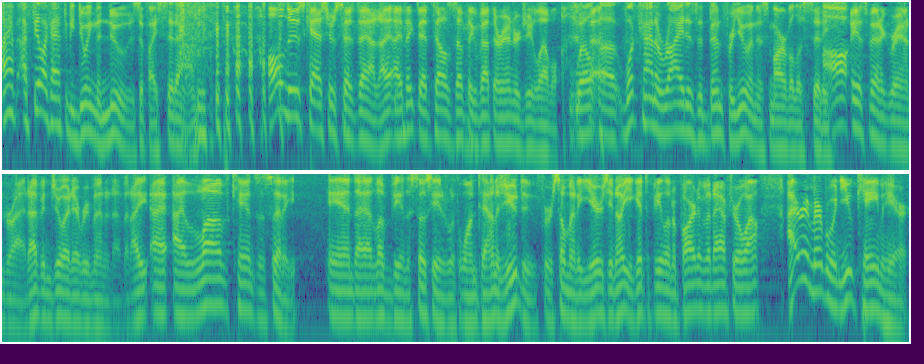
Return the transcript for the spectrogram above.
I have. I feel like I have to be doing the news if I sit down. All newscasters sit down. I, I think that tells something about their energy level. well, uh, what kind of ride has it been for you in this marvelous city? Oh, it's been a grand ride. I've enjoyed every minute of it. I, I, I love Kansas City, and I love being associated with one town, as you do for so many years. You know, you get to feeling a part of it after a while. I remember when you came here,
